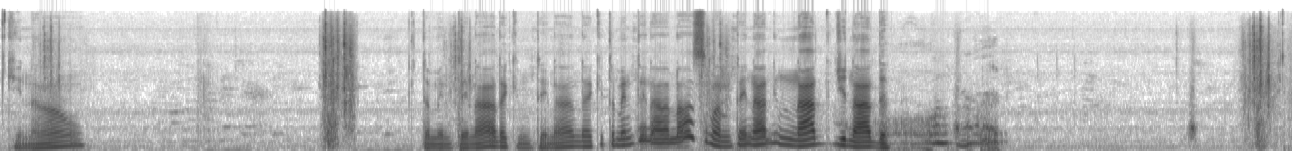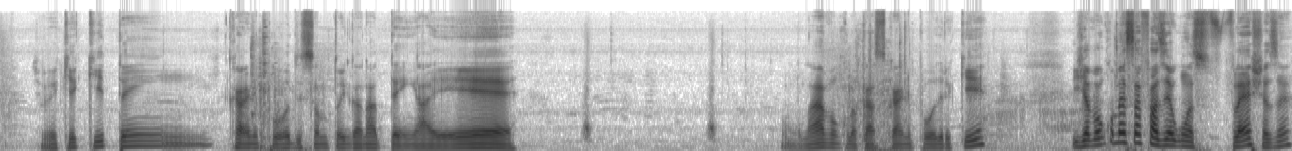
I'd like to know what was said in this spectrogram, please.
Aqui não. Aqui também não tem nada. Aqui não tem nada. Aqui também não tem nada. Nossa, mano, não tem nada, nada de nada. Deixa eu ver aqui. Aqui tem carne podre, se eu não estou enganado. Tem. Ah, é. Vamos lá, vamos colocar as carnes podres aqui. E já vamos começar a fazer algumas flechas, né?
